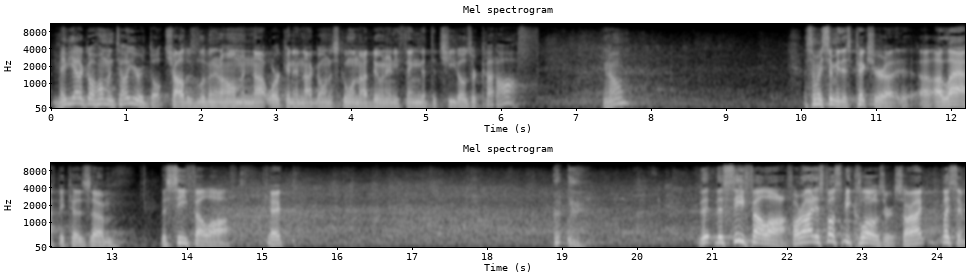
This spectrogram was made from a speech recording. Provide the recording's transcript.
Maybe you ought to go home and tell your adult child who's living at home and not working and not going to school and not doing anything that the Cheetos are cut off. You know? Somebody sent me this picture. I, I laugh because um, the C fell off, okay? the, the C fell off, all right? It's supposed to be closers, all right? Listen.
